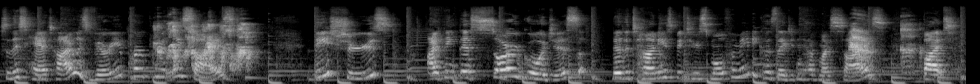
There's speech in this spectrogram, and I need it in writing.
So this hair tie was very appropriately sized. These shoes, I think they're so gorgeous. They're the tiniest bit too small for me because they didn't have my size, but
